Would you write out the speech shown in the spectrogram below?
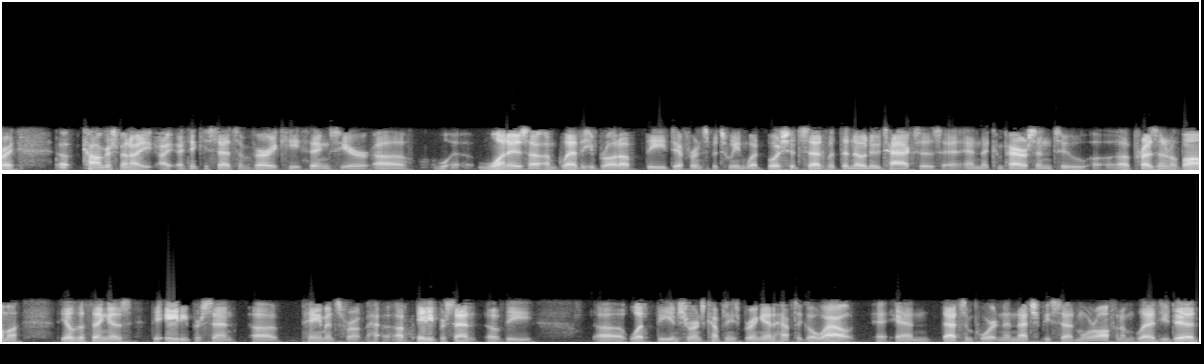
right, uh, Congressman. I, I think you said some very key things here. Uh, one is uh, I'm glad that you brought up the difference between what Bush had said with the no new taxes and, the comparison to uh, President Obama. The other thing is the 80% uh, payments from uh, 80% of the uh, what the insurance companies bring in have to go out, and that's important, and that should be said more often. I'm glad you did.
